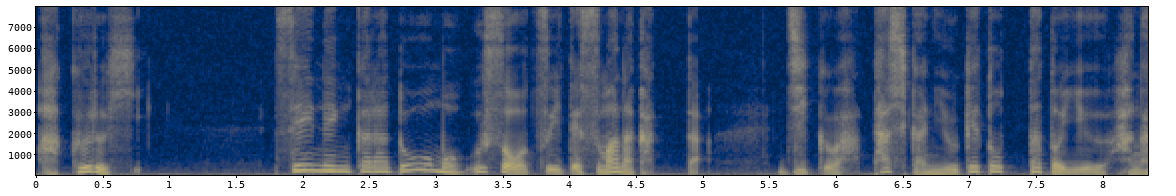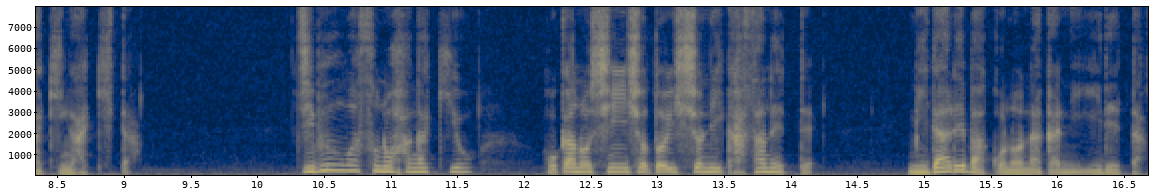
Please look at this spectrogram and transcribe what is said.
あくる日。青年からどうも嘘をついてすまなかった。軸は確かに受け取ったというはがきが来た。自分はそのはがきを他の新書と一緒に重ねて乱れ箱の中に入れた。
